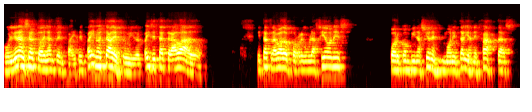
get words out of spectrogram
un gran salto adelante del país. El país no está destruido, el país está trabado. Está trabado por regulaciones, por combinaciones monetarias nefastas,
